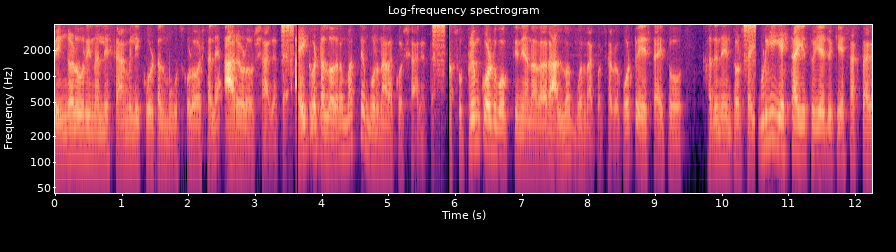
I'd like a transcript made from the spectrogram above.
ಬೆಂಗಳೂರಿನಲ್ಲಿ ಫ್ಯಾಮಿಲಿ ಕೋರ್ಟಲ್ಲಿ ಮುಗಿಸ್ಕೊಳ್ಳೋ ಅಷ್ಟಲ್ಲೇ ಆರೇಳು ವರ್ಷ ಆಗುತ್ತೆ. ಹೈಕೋರ್ಟಲ್ಲಿ ಹೋದ್ರೆ ಮತ್ತೆ ಮೂರ್ನಾಲ್ಕು ವರ್ಷ ಆಗುತ್ತೆ. ಸುಪ್ರೀಂ ಕೋರ್ಟ್ಗೆ ಹೋಗ್ತೀನಿ ಅನ್ನೋದಾದ್ರೆ ಅಲ್ಲೊಂದು ಮೂರ್ನಾಲ್ಕು ವರ್ಷ ಬೇಕು ಒಟ್ಟು ಎಷ್ಟಾಯಿತು? ಹದಿನೆಂಟು ವರ್ಷ. ಹುಡುಗಿಗೆ ಎಷ್ಟಾಗಿತ್ತು ಏಜು ಕೇಸ್ ಹಾಕ್ದಾಗ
